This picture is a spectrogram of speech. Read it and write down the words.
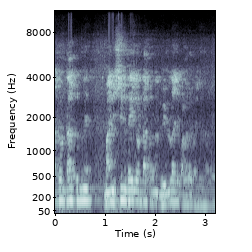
അതുണ്ടാക്കുന്ന മനുഷ്യനിടയിൽ ഉണ്ടാക്കുന്ന വിള്ളൽ വളരെ വലുതാണ്.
